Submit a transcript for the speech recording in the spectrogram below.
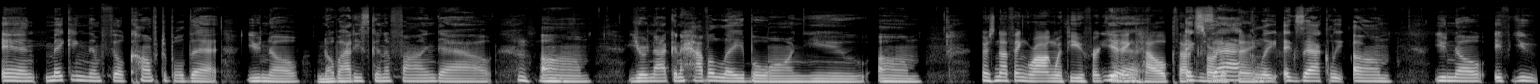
and making them feel comfortable that you know nobody's gonna find out. Um, you're not gonna have a label on you. Um, There's nothing wrong with you for getting yeah, help, that sort of thing. exactly, exactly. Um, you know, if you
